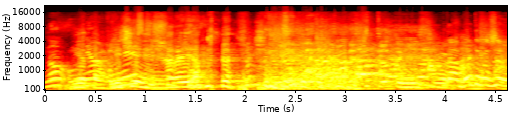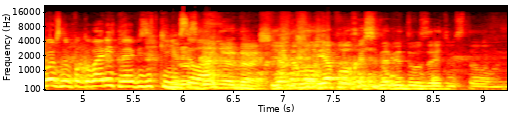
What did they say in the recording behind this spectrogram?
Но у Нет, меня, там у меня есть невероятное. Да, об этом уже можно поговорить, но я визитки не взяла. Я думал, я плохо себя веду за этим столом.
